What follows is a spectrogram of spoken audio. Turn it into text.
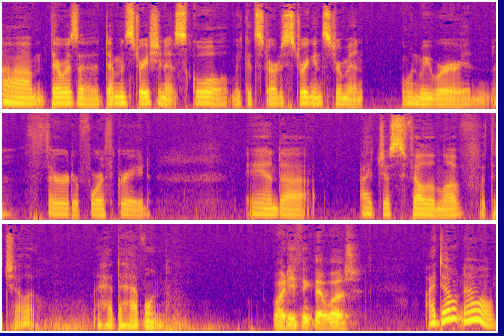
Um, there was a demonstration at school. We could start a string instrument when we were in third or fourth grade. And uh, I just fell in love with the cello. I had to have one. Why do you think that was? I don't know.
